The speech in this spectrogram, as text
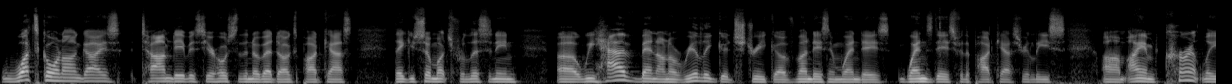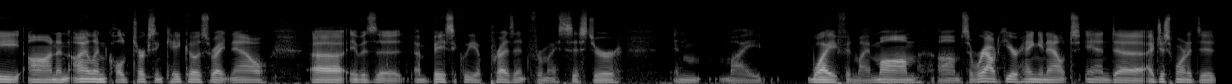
What's going on, guys? Tom Davis here, host of the No Bad Dogs podcast. Thank you so much for listening. Uh, we have been on a really good streak of Mondays and Wednesdays, Wednesdays for the podcast release. Um, I am currently on an island called Turks and Caicos right now. Uh, it was a, a basically a present for my sister and my wife and my mom. Um, so we're out here hanging out, and uh, I just wanted to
